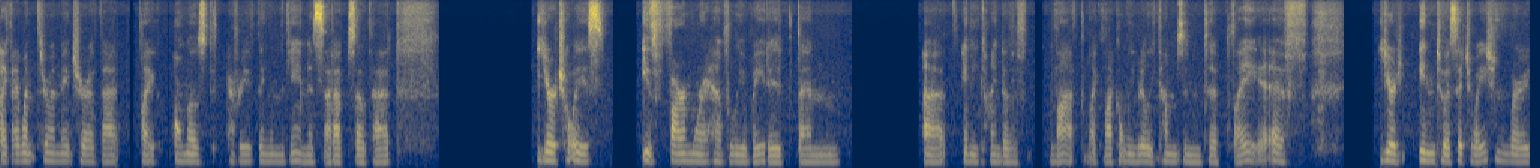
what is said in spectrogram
like, I went through and made sure that, like, almost everything in the game is set up so that your choice is far more heavily weighted than uh, any kind of luck. Like luck only really comes into play if you're into a situation where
